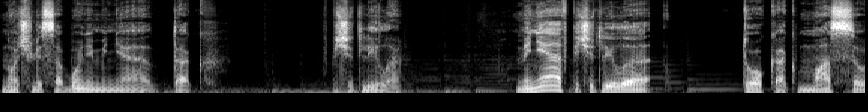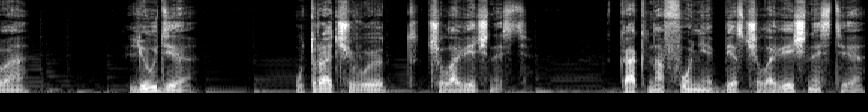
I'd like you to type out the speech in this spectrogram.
«Ночь в Лиссабоне» меня так впечатлила. Меня впечатлило то, как массово люди утрачивают человечность. Как на фоне бесчеловечности,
